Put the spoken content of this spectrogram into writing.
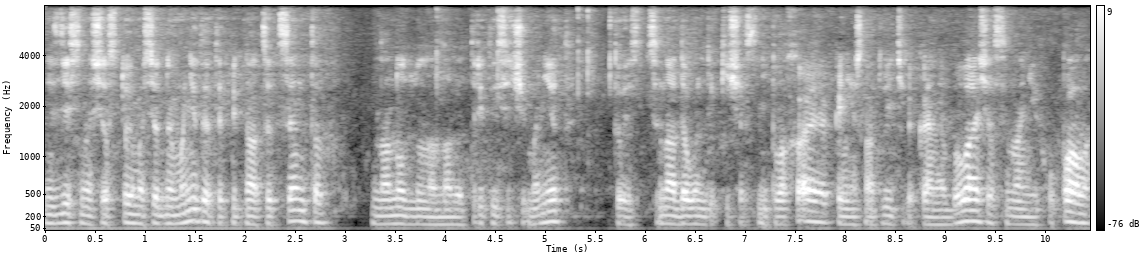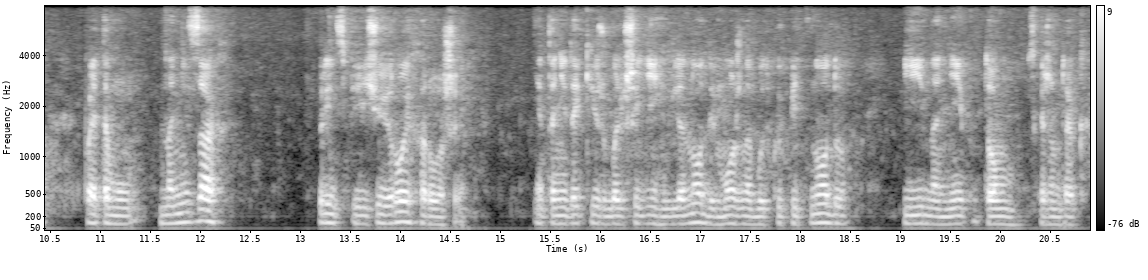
Здесь у нас сейчас стоимость одной монеты это 15 центов. На ноду нам надо 3000 монет. То есть цена довольно-таки сейчас неплохая. Конечно, вот видите, какая она была. Сейчас она на них упала. Поэтому на низах, в принципе, еще и рой хороший. Это не такие уж большие деньги для ноды. Можно будет купить ноду и на ней потом, скажем так,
